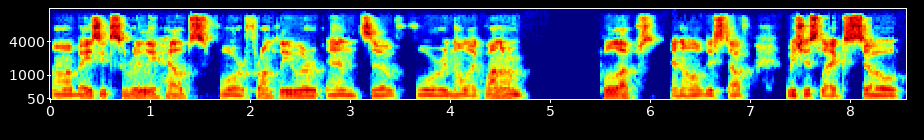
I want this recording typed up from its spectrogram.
uh, basics really helps for front lever and uh, for you know like one arm pull ups and all of this stuff which is like so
